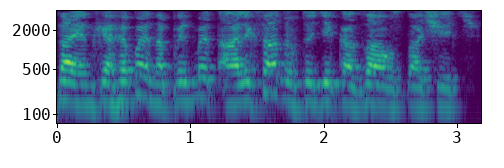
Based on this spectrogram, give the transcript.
та НКГБ на предмет. А Олександров тоді казав, значить.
